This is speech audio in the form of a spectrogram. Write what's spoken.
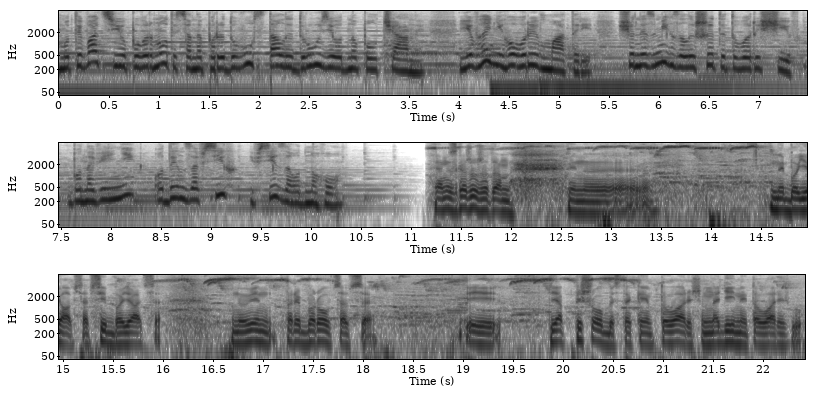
мотивацією повернутися на передову стали друзі-однополчани. Євгеній говорив матері, що не зміг залишити товаришів, бо на війні один за всіх і всі за одного. Я не скажу, що там він е, не боявся, всі бояться. Ну він переборов це все. І я пішов би з таким товаришем, надійний товариш був.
